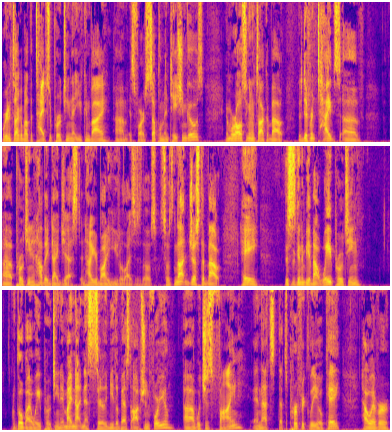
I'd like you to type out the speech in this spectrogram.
we're going to talk about the types of protein that you can buy um, as far as supplementation goes. And we're also going to talk about the different types of uh, protein and how they digest and how your body utilizes those. So it's not just about, hey, this is going to be about whey protein. Go buy whey protein. It might not necessarily be the best option for you, uh, which is fine, and that's that's perfectly okay. However,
